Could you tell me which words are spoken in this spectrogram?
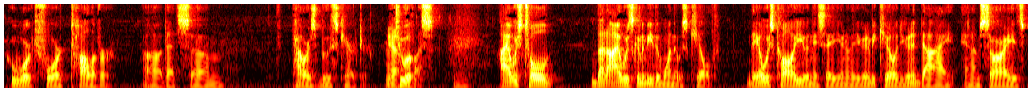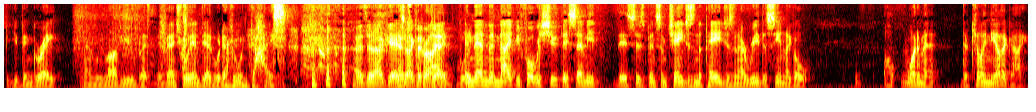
who worked for Tolliver. Uh, that's um, Powers Boothe's character. Yeah. Two of us. Mm-hmm. I was told that I was going to be the one that was killed. They always call you and they say, you know, you're going to be killed, you're going to die, and I'm sorry, it's you've been great, and we love you, but eventually in Deadwood, everyone dies. I said, okay, so I cried. Deadwood. And then the night before we shoot, they send me, this has been some changes in the pages, and I read the scene, and I go, oh, wait a minute, they're killing the other guy.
